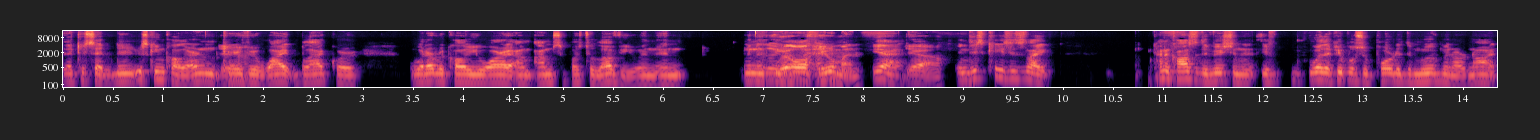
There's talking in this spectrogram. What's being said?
like you said your skin color i don't care if you're white black or whatever color you are i'm, I'm supposed to love you. And and, and Even though and- we're you're all my enemy. human. Yeah. Yeah. In this case it's like kind of caused a division if whether people supported the movement or not.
